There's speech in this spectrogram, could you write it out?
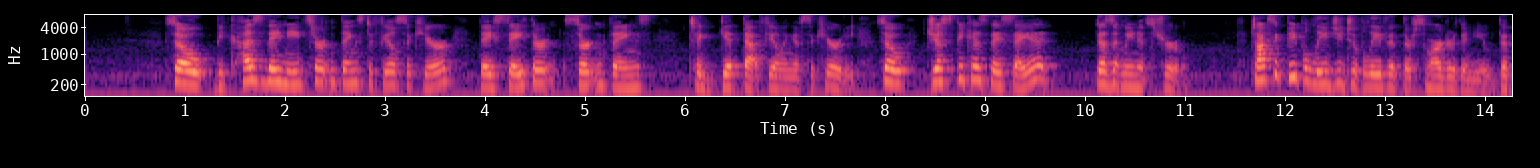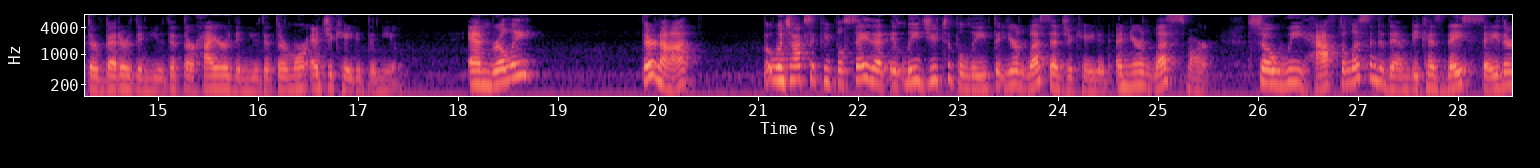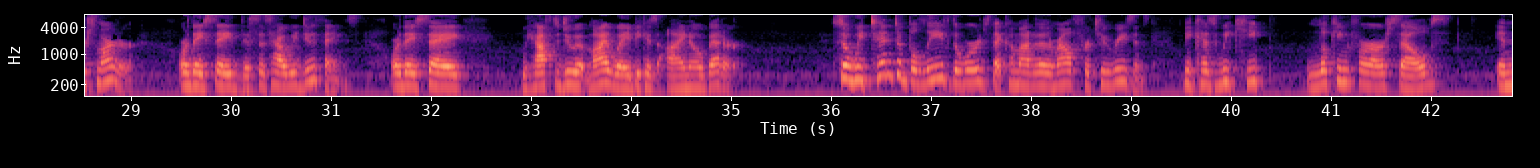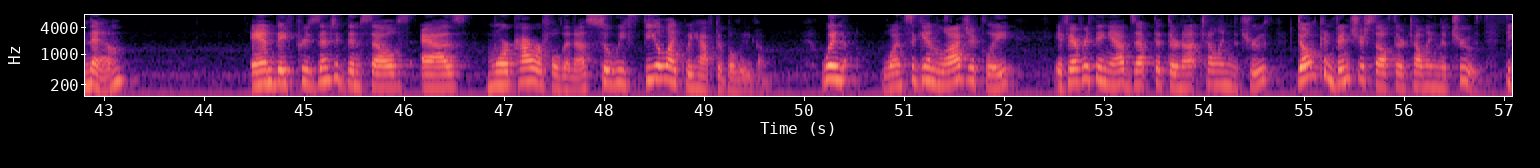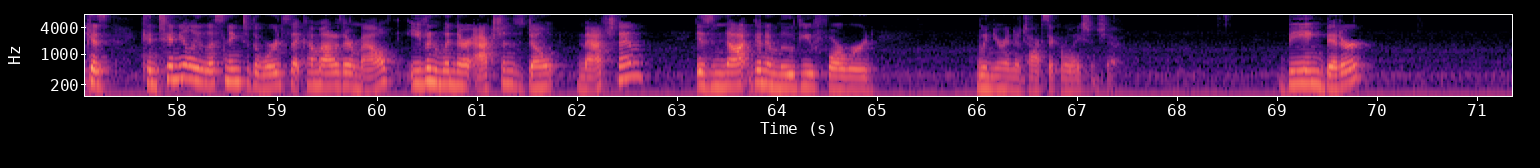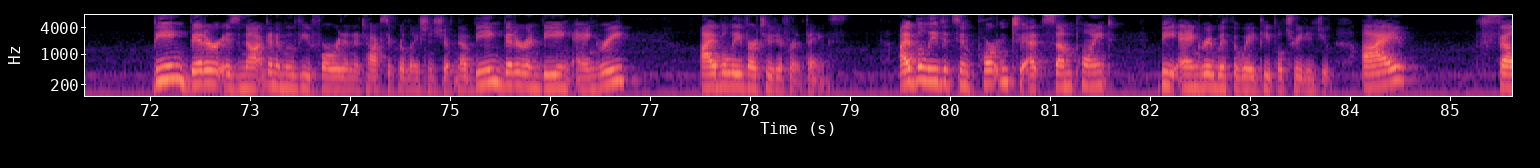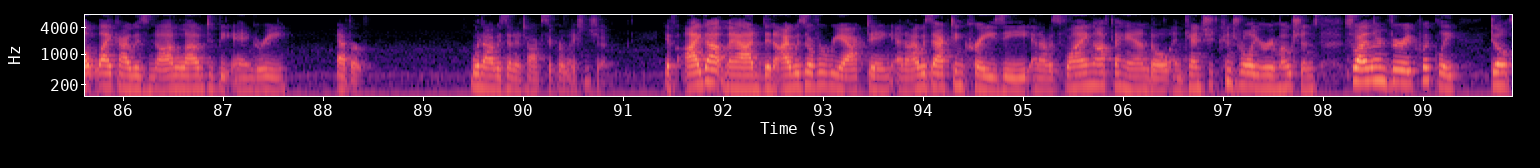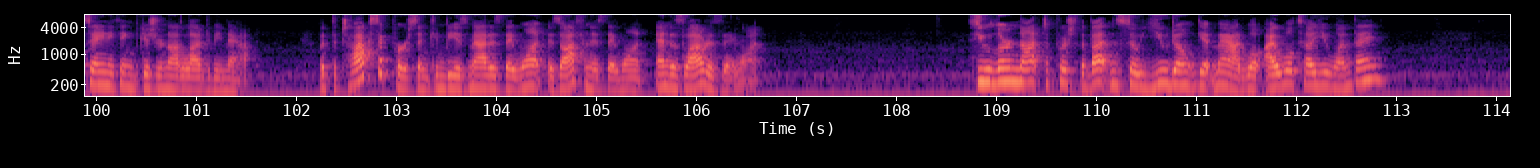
So, because they need certain things to feel secure, they say certain things to get that feeling of security. So, just because they say it doesn't mean it's true. Toxic people lead you to believe that they're smarter than you, that they're better than you, that they're higher than you, that they're more educated than you. And really, they're not. But when toxic people say that, it leads you to believe that you're less educated and you're less smart. So we have to listen to them because they say they're smarter, or they say this is how we do things, or they say we have to do it my way because I know better. So we tend to believe the words that come out of their mouth for two reasons because we keep looking for ourselves in them, and they've presented themselves as more powerful than us, so we feel like we have to believe them. When once again, logically, if everything adds up that they're not telling the truth, don't convince yourself they're telling the truth because continually listening to the words that come out of their mouth, even when their actions don't match them, is not going to move you forward when you're in a toxic relationship. Being bitter, being bitter is not going to move you forward in a toxic relationship. Now, being bitter and being angry, I believe, are two different things. I believe it's important to, at some point, be angry with the way people treated you. I felt like I was not allowed to be angry ever when I was in a toxic relationship. If I got mad, then I was overreacting and I was acting crazy and I was flying off the handle and can't you control your emotions? So I learned very quickly don't say anything because you're not allowed to be mad. But the toxic person can be as mad as they want, as often as they want, and as loud as they want. So you learn not to push the button so you don't get mad. Well, I will tell you one thing.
